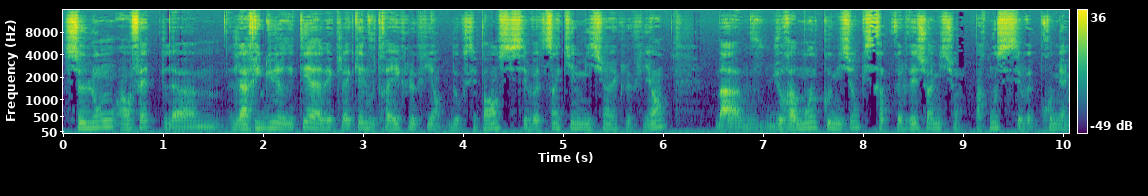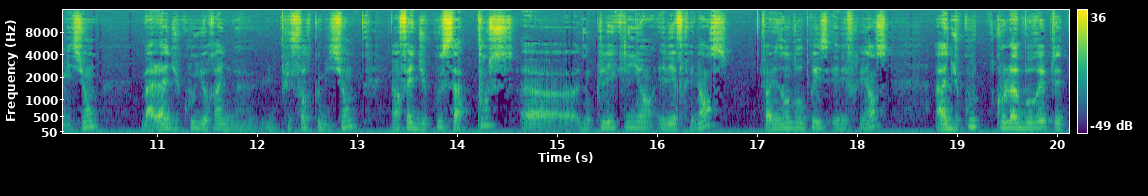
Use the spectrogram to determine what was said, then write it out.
selon en fait la, régularité avec laquelle vous travaillez avec le client. Donc c'est par exemple si c'est votre cinquième mission avec le client, bah il y aura moins de commission qui sera prélevée sur la mission. Par contre si c'est votre première mission, bah là du coup il y aura une, plus forte commission. Et en fait du coup ça pousse euh, donc les clients et les freelances, enfin les entreprises et les freelances, à du coup collaborer peut-être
